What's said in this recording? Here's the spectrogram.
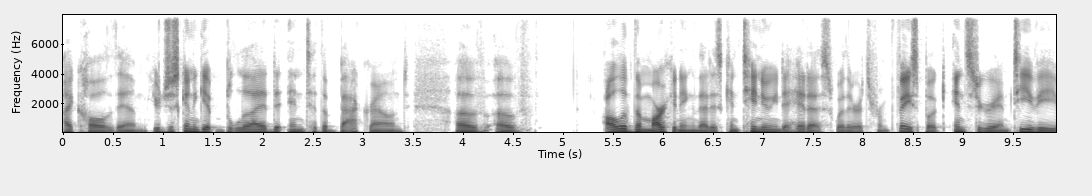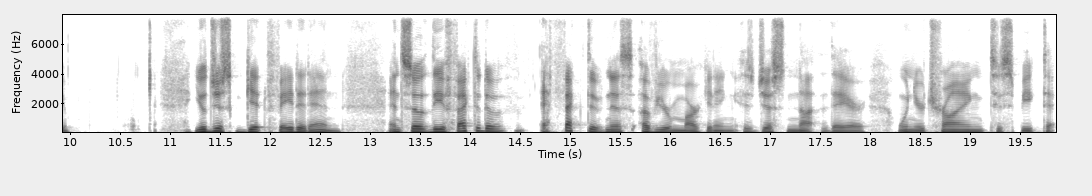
I call them. You're just going to get bled into the background of, of all of the marketing that is continuing to hit us, whether it's from Facebook, Instagram, TV, you'll just get faded in. And so the effective effectiveness of your marketing is just not there when you're trying to speak to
